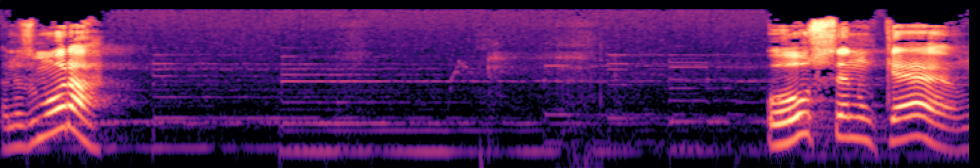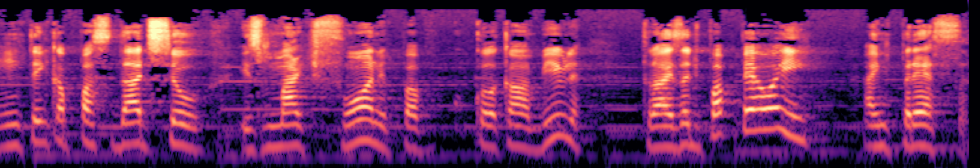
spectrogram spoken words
Vamos orar. Ou você não quer, não tem capacidade seu smartphone para colocar uma Bíblia, traz a de papel aí a impressa.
